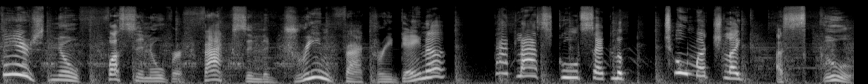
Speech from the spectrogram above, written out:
There's no fussing over facts in the Dream Factory, Dana. That last school set looked too much like a school.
